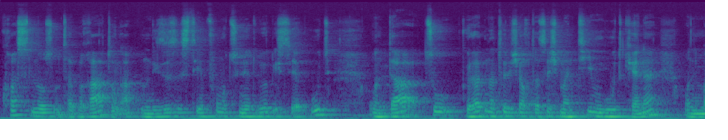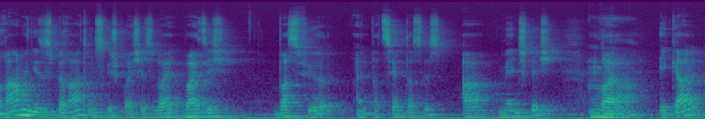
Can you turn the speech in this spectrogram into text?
kostenlos unter Beratung ab und dieses System funktioniert wirklich sehr gut. Und dazu gehört natürlich auch, dass ich mein Team gut kenne und im Rahmen dieses Beratungsgespräches weiß ich, was für ein Patient das ist. A, menschlich, ja. weil egal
